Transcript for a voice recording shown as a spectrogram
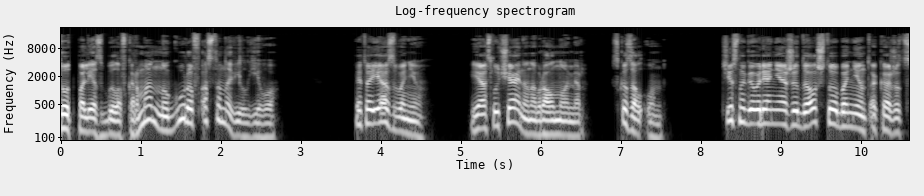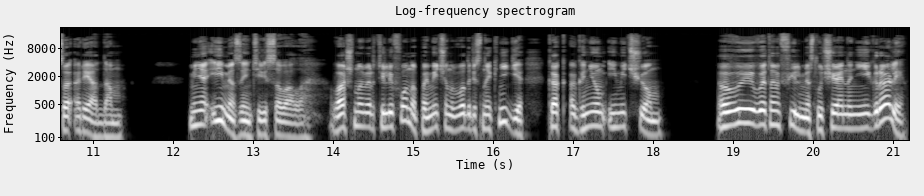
Тот полез было в карман, но Гуров остановил его. «Это я звоню. Я случайно набрал номер», — сказал он. «Честно говоря, не ожидал, что абонент окажется рядом. Меня имя заинтересовало. Ваш номер телефона помечен в адресной книге как огнем и мечом. Вы в этом фильме случайно не играли?»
